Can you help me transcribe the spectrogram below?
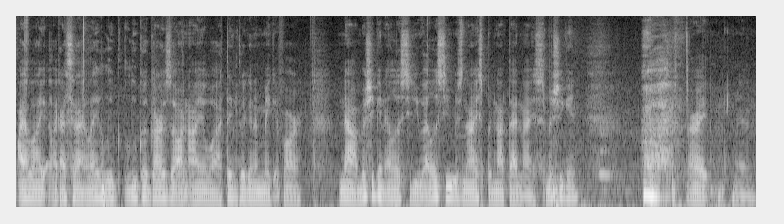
I like, like I said, I like Luke, Luka Garza on Iowa. I think they're going to make it far. Now, Michigan LSU. LSU was nice, but not that nice. Michigan. All right, man.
